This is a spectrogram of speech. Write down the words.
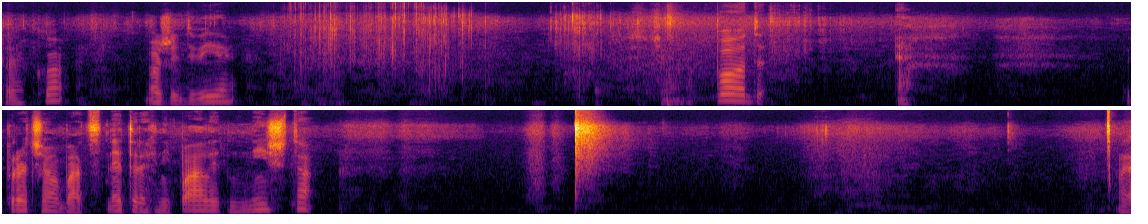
Tako. Može dvije. Pod. Prvo ćemo baciti. Ne treba ni palit, ni ništa. E.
